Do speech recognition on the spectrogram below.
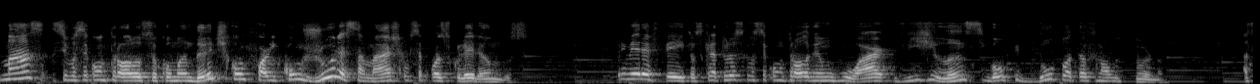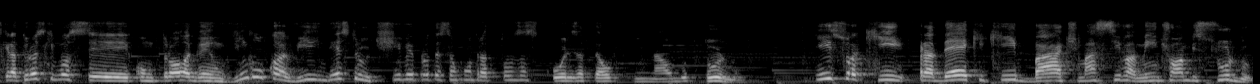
Mas, se você controla o seu comandante conforme conjura essa mágica, você pode escolher ambos. Primeiro efeito, as criaturas que você controla ganham voar, vigilância e golpe duplo até o final do turno. As criaturas que você controla ganham vínculo com a vida, indestrutível e proteção contra todas as cores até o final do turno. Isso aqui, para deck que bate massivamente, é um absurdo.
